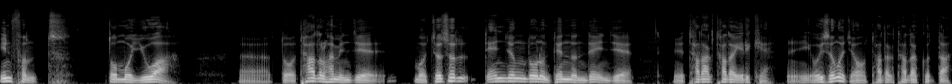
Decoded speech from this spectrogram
infant 또 뭐 유아, 어, 또 타들 하면 이제 뭐 젖을 뗀 정도는 됐는데 이제 예, 타닥타닥 이렇게 의성어죠. 타닥타닥 걷다.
